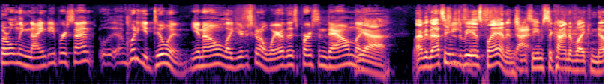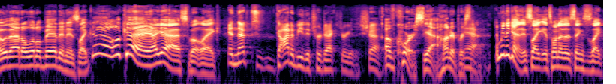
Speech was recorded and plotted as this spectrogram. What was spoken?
but only ninety percent, what are you doing? You know, like you're just gonna wear this person down. Like, yeah. I mean, that seems to be his plan, and she That- seems to kind of like know that a little bit, and is like, oh, okay, I guess, but like, and that's got to be the trajectory of the show. of course, yeah, hundred percent. Yeah. I mean, again, it's like it's one of those things. It's like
